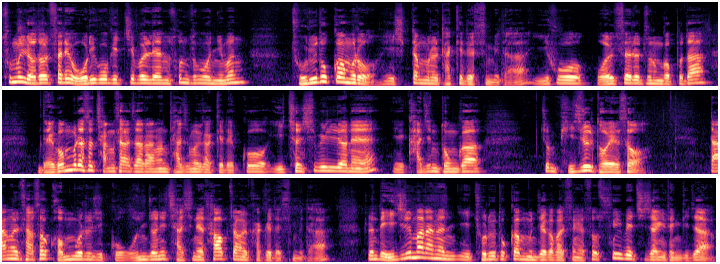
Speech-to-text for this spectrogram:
28살에 오리고기집을 낸 손승곤님은 조류독감으로 식당 문을 닫게 됐습니다. 이후 월세를 주는 것보다 내 건물에서 장사하자라는 다짐을 갖게 됐고 2011년에 가진 돈과 좀 빚을 더해서 땅을 사서 건물을 짓고 온전히 자신의 사업장을 갖게 됐습니다. 그런데 잊을만 하면 이 조류 독감 문제가 발생해서 수입에 지장이 생기자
